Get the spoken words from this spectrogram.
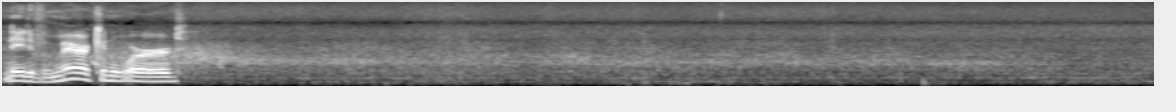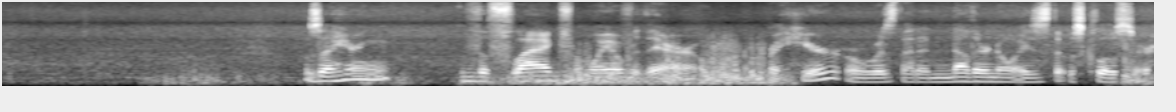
Native American word. Was I hearing the flag from way over there, right here, or was that another noise that was closer?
